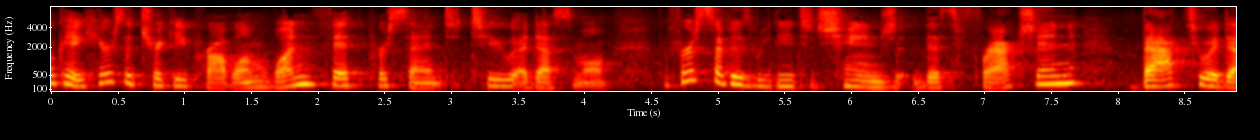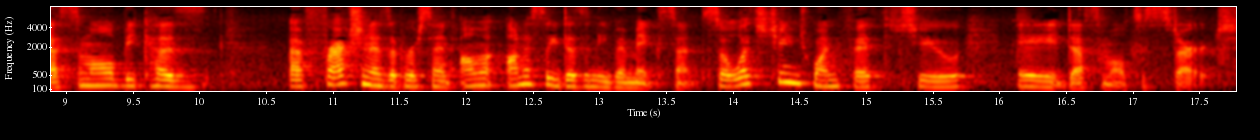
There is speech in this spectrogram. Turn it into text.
Okay, here's a tricky problem, one-fifth percent to a decimal. The first step is we need to change this fraction back to a decimal because a fraction as a percent honestly doesn't even make sense. So let's change one-fifth to a decimal to start.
